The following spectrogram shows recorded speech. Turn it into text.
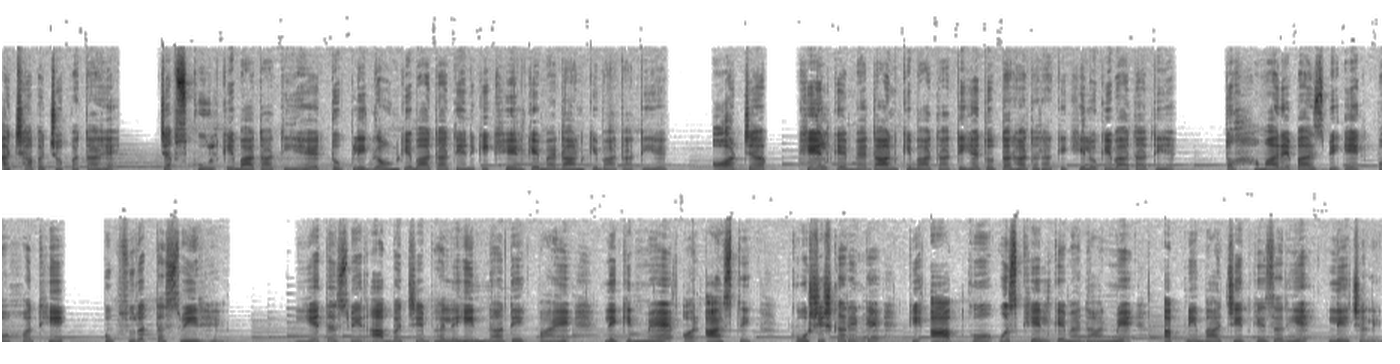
अच्छा बच्चों पता है जब स्कूल की बात आती है तो प्लेग्राउंड की बात आती है, यानी कि खेल के मैदान की बात आती है। और जब खेल के मैदान की बात आती है तो तरह तरह के खेलों की बात आती है। तो हमारे पास भी एक बहुत ही खूबसूरत तस्वीर है। ये तस्वीर आप बच्चे भले ही न देख पाए, लेकिन मैं और आस्तिक कोशिश करेंगे कि आपको उस खेल के मैदान में अपनी बातचीत के ज़रिए ले चलें।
